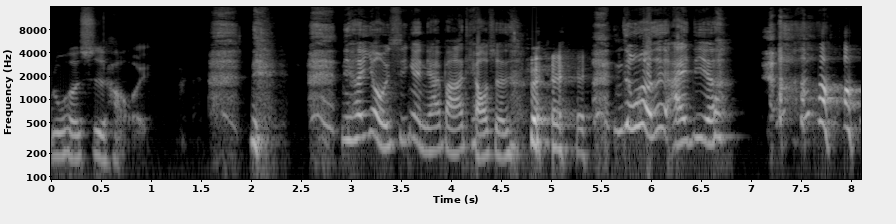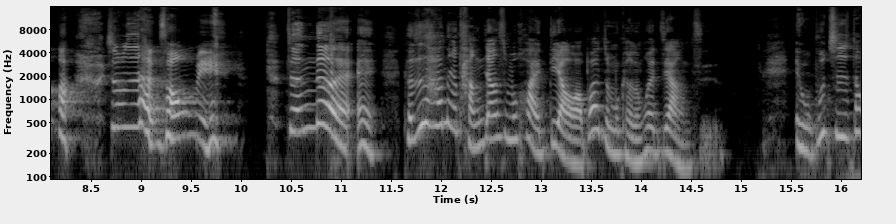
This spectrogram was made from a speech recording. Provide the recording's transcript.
如何是好。哎，你你很有心哎，你还把它调成，对你怎么会有这个 idea？是不是很聪明？真的哎哎，可是它那个糖浆是不是坏掉啊？不然怎么可能会这样子？哎，我不知道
